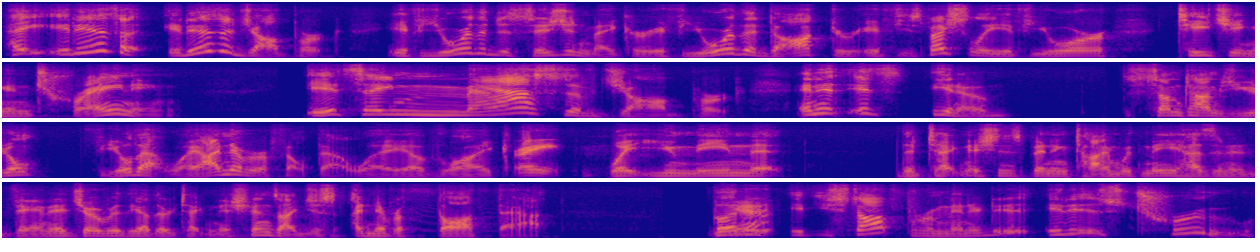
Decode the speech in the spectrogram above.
hey, it is a it is a job perk. If you're the decision maker, if you're the doctor, if especially if you're teaching and training, it's a massive job perk. And it, it's, you know, sometimes you don't feel that way. I never felt that way of like, Right. wait, you mean that the technician spending time with me has an advantage over the other technicians? I just, I never thought that. But Yeah. if you stop for a minute, it, it is true.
